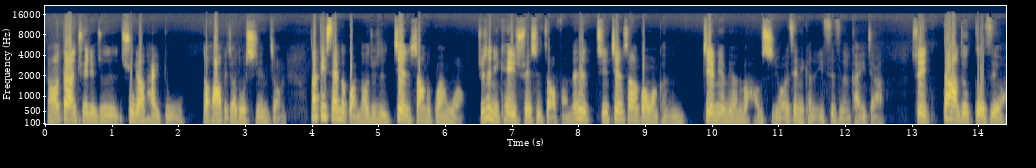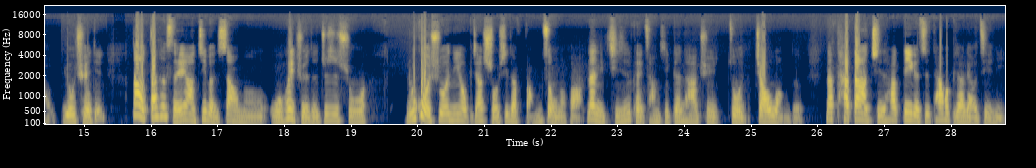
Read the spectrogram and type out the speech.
然后当然缺点就是数量太多，要花比较多时间找。那第三个管道就是建商的官网，就是你可以随时找房，但是其实建商的官网可能界面没有那么好使用，而且你可能一次只能开一家，所以当然就各自有好优缺点。那单车怎样？基本上呢，我会觉得就是说，如果说你有比较熟悉的房仲的话，那你其实可以长期跟他去做交往的。那他当然，其实他第一个是他会比较了解你，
